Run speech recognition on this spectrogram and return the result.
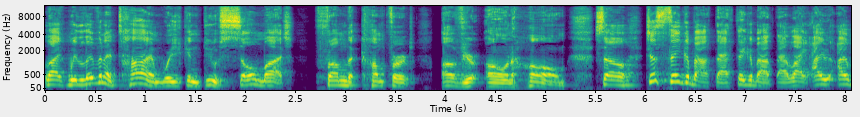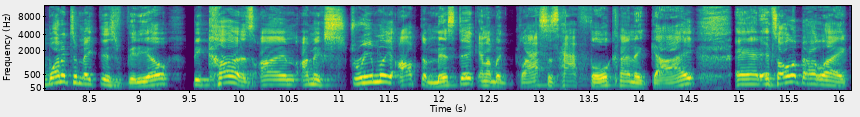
like, we live in a time where you can do so much from the comfort of your own home. So just think about that, think about that. Like I, I wanted to make this video because I'm, I'm extremely optimistic and I'm a glasses half full kind of guy. And it's all about like,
